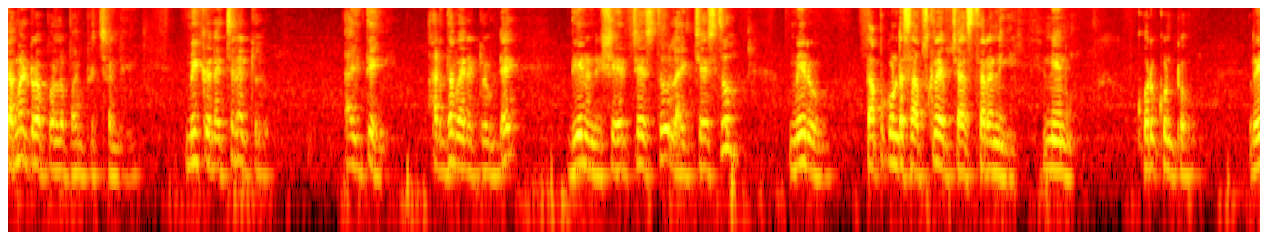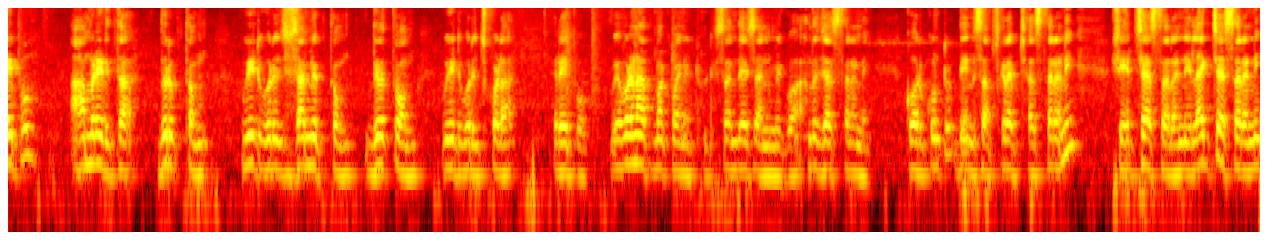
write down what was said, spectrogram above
కమెంట్ రూపంలో పంపించండి. మీకు నచ్చినట్లు అయితే అర్థమైనట్లుంటే దీనిని షేర్ చేస్తూ లైక్ చేస్తూ మీరు తప్పకుండా సబ్స్క్రైబ్ చేస్తారని నేను కోరుకుంటూ రేపు ఆమ్రేడిత దురుక్తం వీటి గురించి సంయుక్తం ద్విత్వం వీటి గురించి కూడా రేపు వివరణాత్మకమైనటువంటి సందేశాన్ని మీకు అందజేస్తారని కోరుకుంటూ దీన్ని సబ్స్క్రైబ్ చేస్తారని షేర్ చేస్తారని లైక్ చేస్తారని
